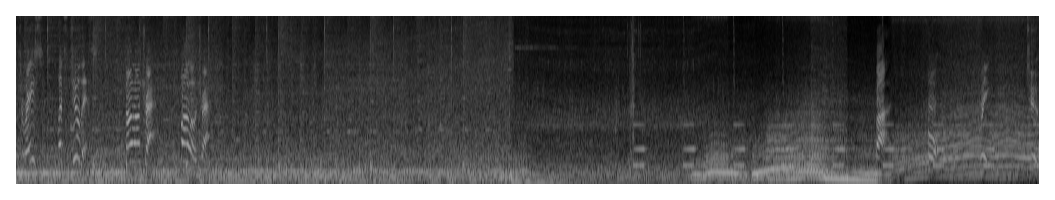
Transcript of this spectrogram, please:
Ready to race? Let's do this. Start on track. Follow track. Five, four, three, two,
